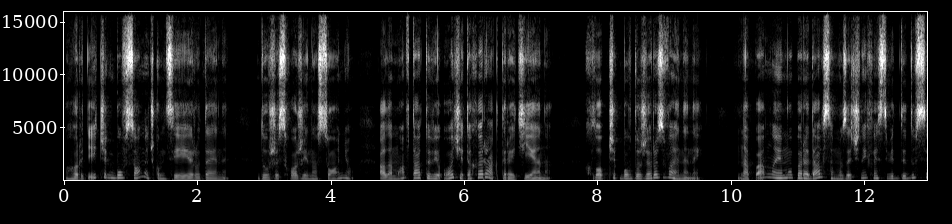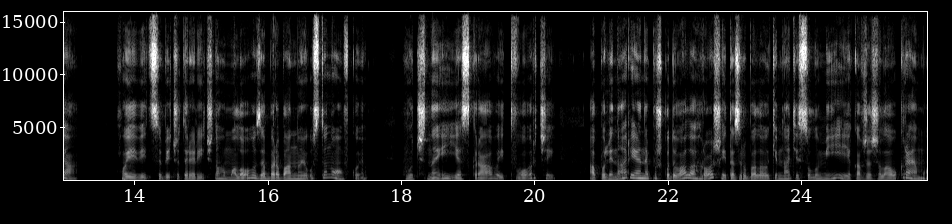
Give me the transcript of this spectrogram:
Гордійчик був сонечком цієї родини, дуже схожий на Соню, але мав татові очі та характер Етьєна. Хлопчик був дуже розвинений. Напевно, йому передався музичний хист від дідуся. Уявіть собі чотирирічного малого за барабанною установкою. Гучний, яскравий, творчий. А Полінарія не пошкодувала грошей та зробила у кімнаті Соломії, яка вже жила окремо,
